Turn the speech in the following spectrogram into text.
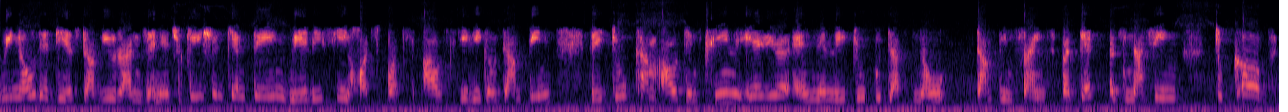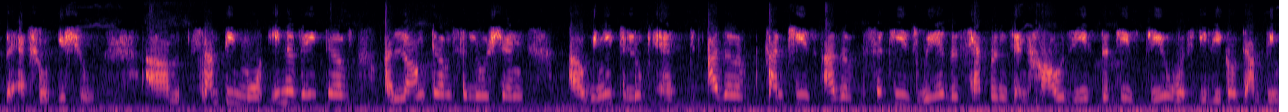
We know that DSW runs an education campaign where they see hotspots of illegal dumping. They do come out and clean the area and then they do put up no dumping signs, but that does nothing curb the actual issue. Um, something more innovative, a long-term solution. Uh, we need to look at other countries, other cities where this happens and how these cities deal with illegal dumping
